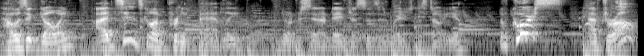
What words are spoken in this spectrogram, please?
How is it going? I'd say it's going pretty badly. You understand how dangerous this situation is, don't you? Of course! After all,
